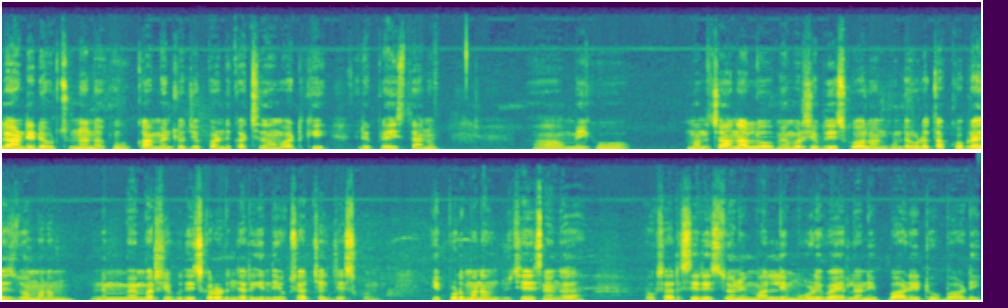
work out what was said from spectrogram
ఎలాంటి డౌట్స్ ఉన్నా నాకు కామెంట్లో చెప్పండి. ఖచ్చితంగా వాటికి రిప్లై ఇస్తాను. మీకు మన ఛానల్లో మెంబర్షిప్ తీసుకోవాలనుకుంటే కూడా తక్కువ ప్రైస్లో మనం మెంబర్షిప్ తీసుకురావడం జరిగింది. ఒకసారి చెక్ చేసుకోండి. ఇప్పుడు మనం చేసినాం కదా ఒకసారి సిరీస్తోని మళ్ళీ మూడు వైర్లని body to body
